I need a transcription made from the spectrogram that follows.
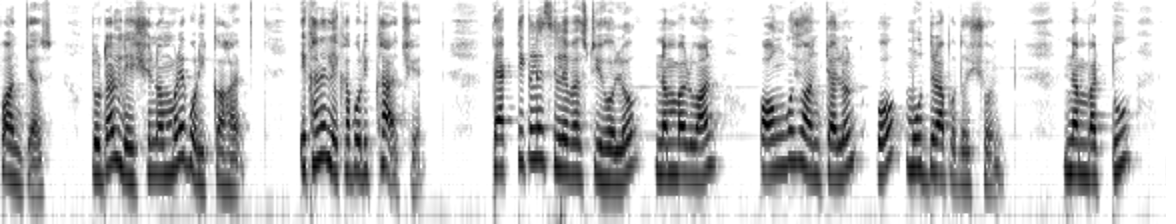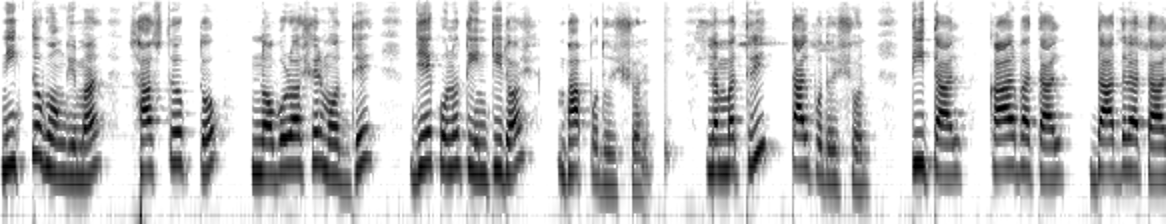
পঞ্চাশ। টোটাল দেড়শো নম্বরে পরীক্ষা হয়। এখানে লেখা পরীক্ষা আছে। প্র্যাকটিক্যালের সিলেবাসটি হলো নাম্বার ওয়ান অঙ্গ সঞ্চালন ও মুদ্রা প্রদর্শন। নাম্বার টু নৃত্য ভঙ্গিমার শাস্ত্রোক্ত নবরসের মধ্যে যে কোনো তিনটি রস ভাব প্রদর্শন। নাম্বার থ্রি তাল প্রদর্শন। তিতাল, কারবাতাল দাদরা তাল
